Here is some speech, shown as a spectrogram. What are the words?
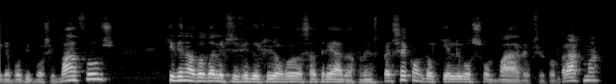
για αποτύπωση βάθους και δυνατότητα λήψης βίντεο 1080 στα 30 frames per second, το και λίγο σοβάρεψε το πράγμα.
